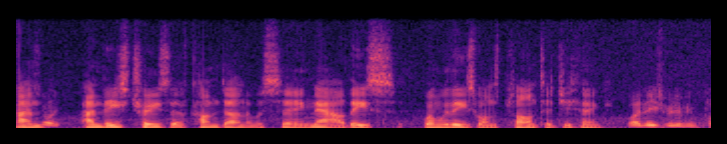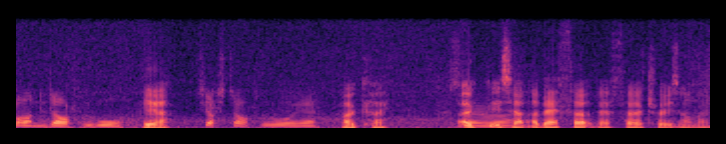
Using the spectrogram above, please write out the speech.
And Sorry. and these trees that have come down that we're seeing now, these when were these ones planted? Do you think? well, these would have been planted after the war, Yeah. just after the war, yeah. Okay. So, Uh, is uh, that, are they fir, they're fir trees, aren't they?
